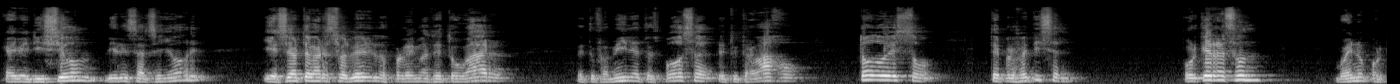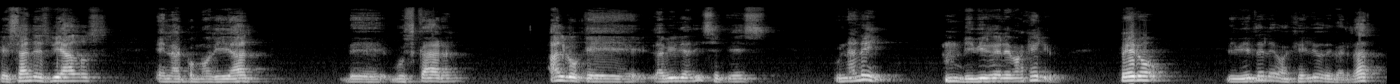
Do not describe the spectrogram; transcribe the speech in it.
que hay bendición, vienes al Señor y el Señor te va a resolver los problemas de tu hogar, de tu familia, de tu esposa, de tu trabajo. Todo eso te profetizan. ¿Por qué razón? Bueno, porque están desviados en la comodidad de buscar algo que la Biblia dice que es una ley, vivir del Evangelio, pero vivir del Evangelio de verdad,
